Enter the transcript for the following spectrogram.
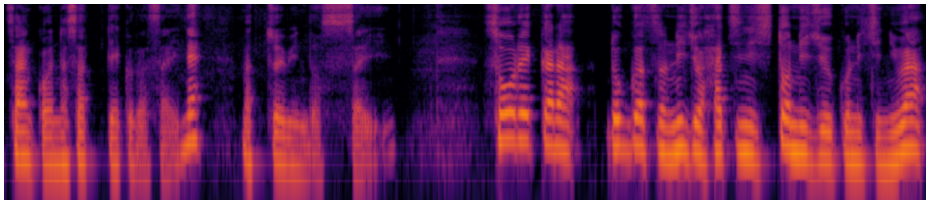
参考になさってくださいね。マッチョイビンドッサイ。それから6月の28日と29日には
